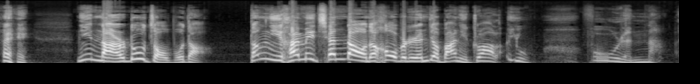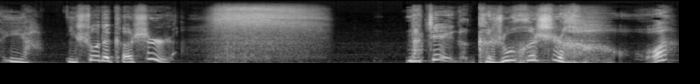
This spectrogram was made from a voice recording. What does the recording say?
嘿嘿，你哪儿都走不到。等你还没牵到的，后边的人就把你抓了。哎呦，夫人呐，哎呀，你说的可是啊。那这个可如何是好啊？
